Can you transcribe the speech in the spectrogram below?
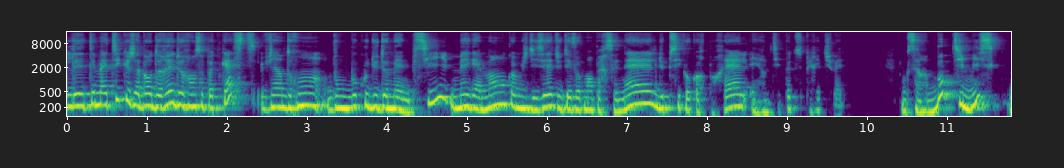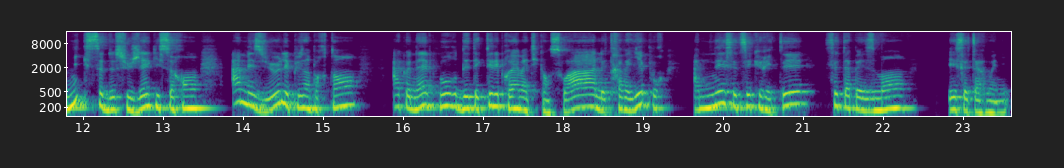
Les thématiques que j'aborderai durant ce podcast viendront donc beaucoup du domaine psy, mais également, comme je disais, du développement personnel, du psychocorporel et un petit peu de spirituel. Donc c'est un beau petit mix, de sujets qui seront, à mes yeux, les plus importants à connaître pour détecter les problématiques en soi, les travailler pour amener cette sécurité, cet apaisement et cette harmonie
